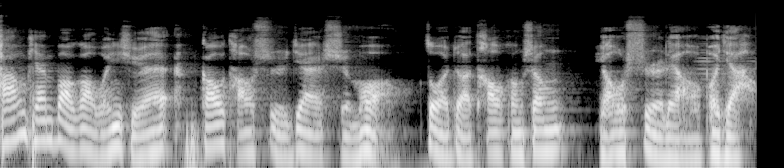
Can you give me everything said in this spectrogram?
长篇报告文学《高陶事件始末》，作者陶恒生，由事了不讲。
